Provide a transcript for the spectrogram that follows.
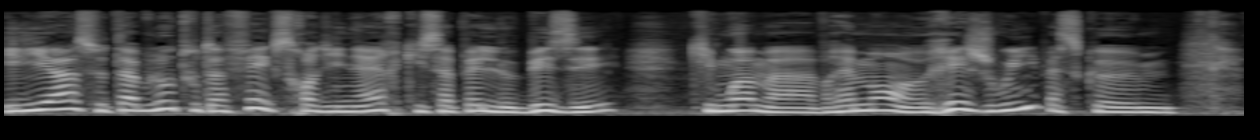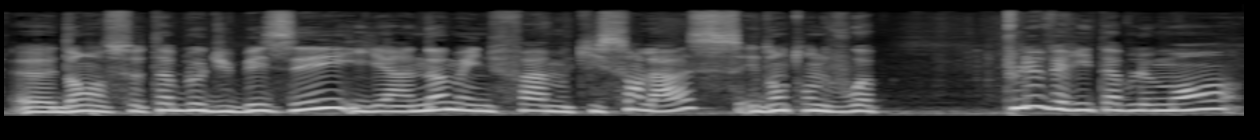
Il y a ce tableau tout à fait extraordinaire qui s'appelle le baiser, qui moi m'a vraiment réjoui parce que dans ce tableau du baiser, il y a un homme et une femme qui s'enlacent et dont on ne voit plus véritablement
